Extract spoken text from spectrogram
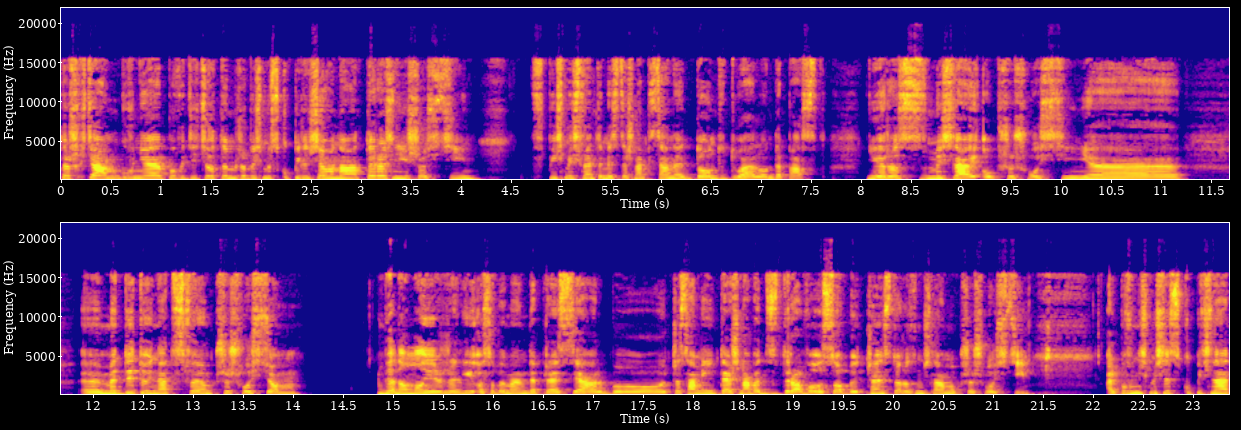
też chciałam głównie powiedzieć o tym, żebyśmy skupili się na teraźniejszości. W Piśmie Świętym jest też napisane Don't dwell on the past. Nie rozmyślaj o przyszłości, nie e, medytuj nad swoją przyszłością. Wiadomo, jeżeli osoby mają depresję albo czasami też nawet zdrowe osoby często rozmyślają o przeszłości, ale powinniśmy się skupić na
